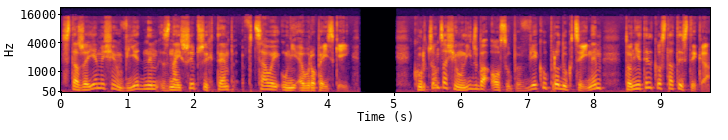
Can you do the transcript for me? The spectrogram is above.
Starzejemy się w jednym z najszybszych temp w całej Unii Europejskiej. Kurcząca się liczba osób w wieku produkcyjnym to nie tylko statystyka,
